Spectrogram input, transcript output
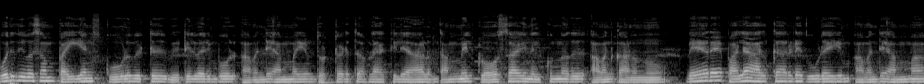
ഒരു ദിവസം പയ്യൻ സ്കൂൾ വിട്ട് വീട്ടിൽ വരുമ്പോൾ അവന്റെ അമ്മയും തൊട്ടടുത്ത ഫ്ളാറ്റിലെ ആളും തമ്മിൽ ക്ലോസായി നിൽക്കുന്നത് അവൻ കാണുന്നു. വേറെ പല ആൾക്കാരുടെ കൂടെയും അവന്റെ അമ്മ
